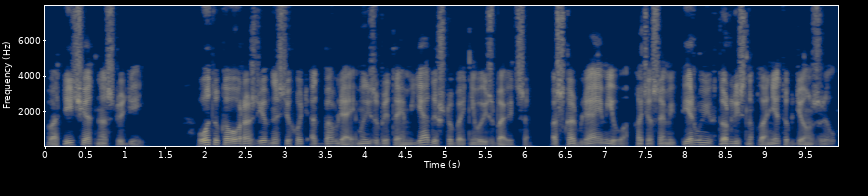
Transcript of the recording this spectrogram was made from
в отличие от нас, людей. Вот у кого враждебности хоть отбавляй, мы изобретаем яды, чтобы от него избавиться, оскорбляем его, хотя сами первыми вторглись на планету, где он жил.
